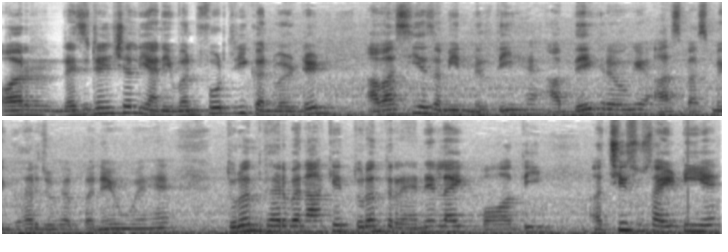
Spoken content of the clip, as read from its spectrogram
और रेजिडेंशियल यानी वन फोर थ्री कन्वर्टेड आवासीय ज़मीन मिलती हैं। आप देख रहे होंगे, आसपास में घर जो है बने हुए हैं। तुरंत घर बना के तुरंत रहने लायक बहुत ही अच्छी सोसाइटी है।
